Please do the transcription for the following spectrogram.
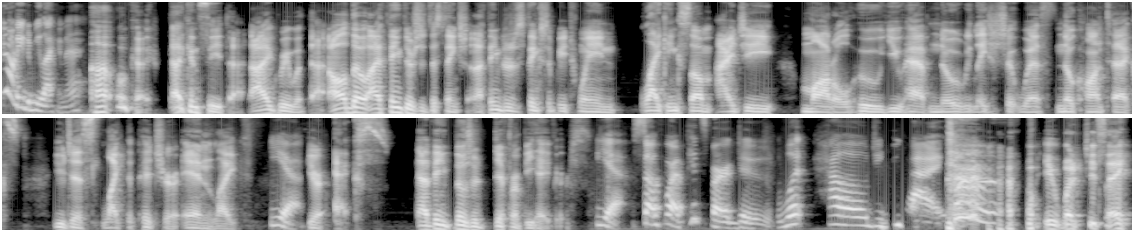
don't need to be liking that. Uh, okay, I can see that. I agree with that. Although I think there's a distinction. I think there's a distinction between liking some IG model who you have no relationship with, no context. You just like the picture and like Yeah. your ex. I think those are different behaviors. Yeah. So for a Pittsburgh dude, what how do you guys Wait, what did you say?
